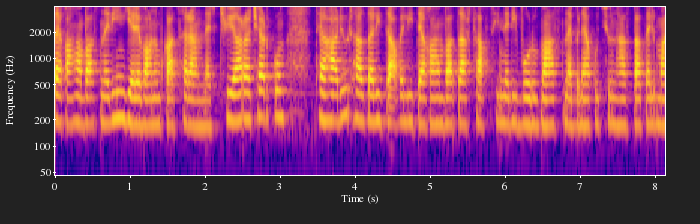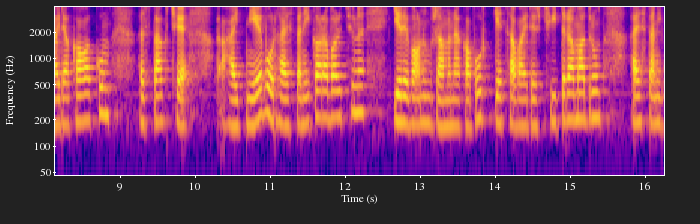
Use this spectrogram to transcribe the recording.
տեղահանվածներին Երևանում կացարաններ չի առաջարկում, թե 100 հազարից ավելի տեղահանված արցախցիների որ մասն է բնակություն հաստատել մայրաքաղաքում, հստակ չէ։ Հայտնի է, որ Հայաստանի կառավարությունը Երևանում ժամանակավոր կեցավայրեր չի տրամադրում։ Հայաստանի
